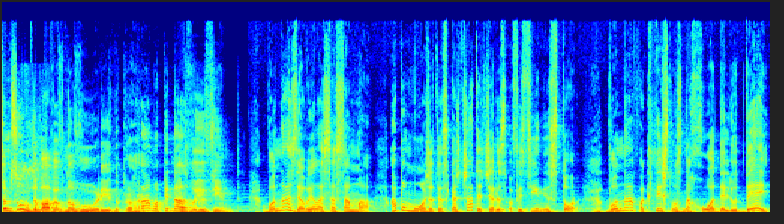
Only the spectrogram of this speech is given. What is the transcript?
Samsung додав нову рідну програму під назвою Fint. Вона з'явилася сама, або можете скачати через офіційний стор. Вона фактично знаходить людей,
